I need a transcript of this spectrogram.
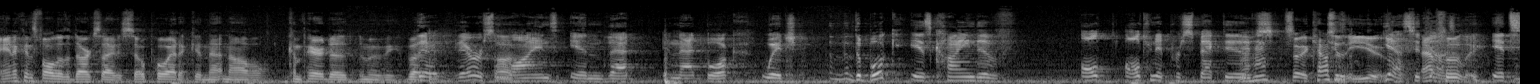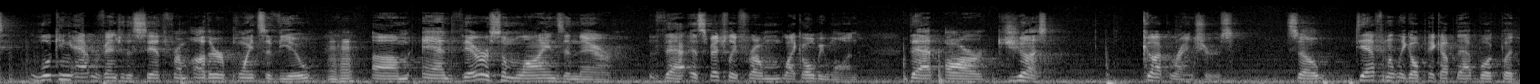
Anakin's fall to the dark side is so poetic in that novel compared to the movie. But there, there are some uh, lines in that in that book which the book is kind of al- alternate perspectives. Mhm. So it counts to- as EU. Yes, it Absolutely. does. It's looking at Revenge of the Sith from other points of view, Mhm. um, and there are some lines in there that, especially from like Obi Wan, that are just gut wrenchers. So definitely go pick up that book, but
